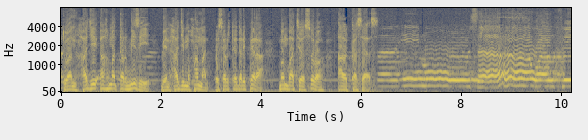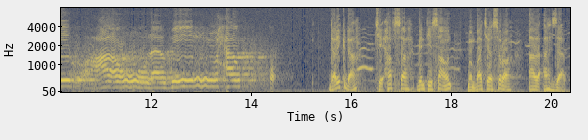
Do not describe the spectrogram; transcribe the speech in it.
Tuan Haji Ahmad Tarmizi bin Haji Muhammad peserta dari Perak membaca surah Al-Qasas. Dari Kedah, Cik Hafsah binti Saud membaca surah Al-Ahzab.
